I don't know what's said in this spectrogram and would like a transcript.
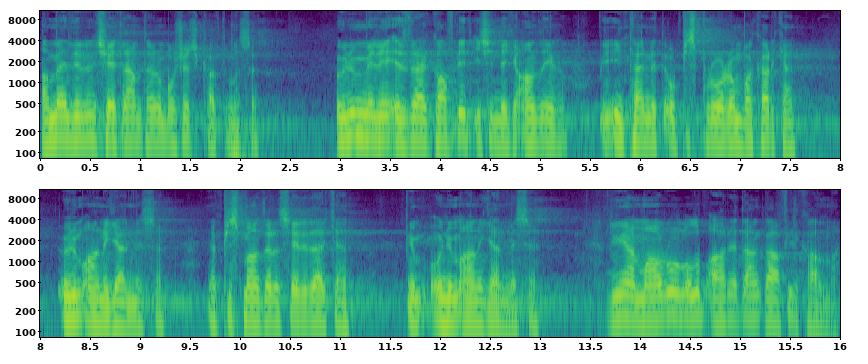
Amellerin şeytan tarafından boşa çıkartılması. Ölüm meleği Ezrail gaflet içindeki anda bir internette o pis program bakarken ölüm anı gelmesi. Ya pis manzara seyrederken bir ölüm anı gelmesi. Dünya mağrur olup ahiretten gafil kalma.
